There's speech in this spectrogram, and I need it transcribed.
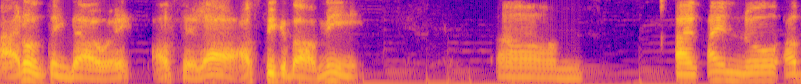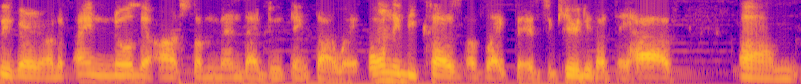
I don't think that way. I'll say that. I'll speak about me. Um, I I know. I'll be very honest. I know there are some men that do think that way, only because of like the insecurity that they have. Um,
